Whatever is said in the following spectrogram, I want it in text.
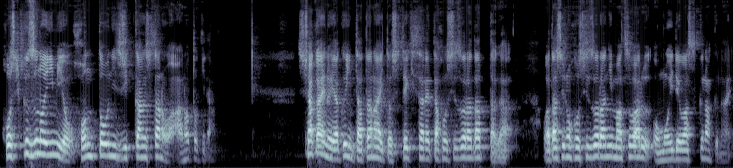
星屑の意味を本当に実感したのはあの時だ。社会の役に立たないと指摘された星空だったが、私の星空にまつわる思い出は少なくない。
